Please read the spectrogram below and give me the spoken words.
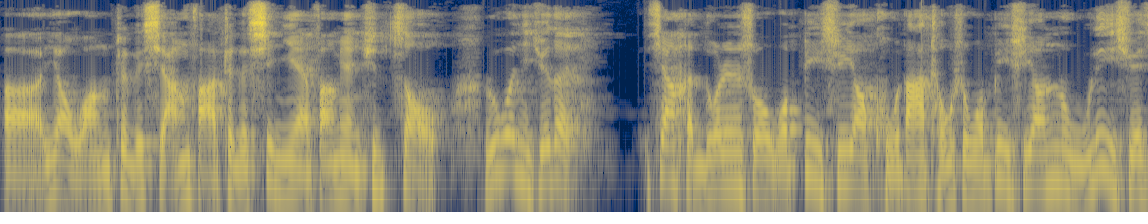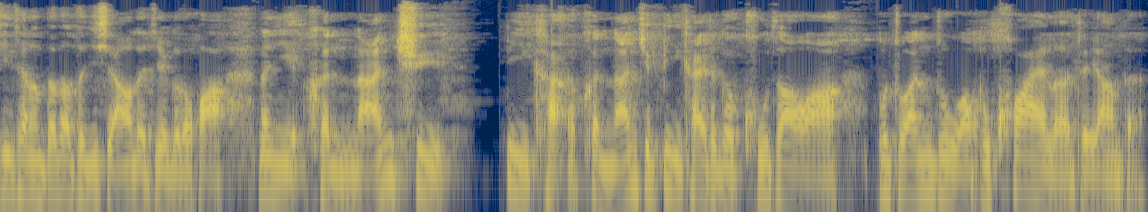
呃，要往这个想法、这个信念方面去走。如果你觉得，像很多人说，我必须要苦大仇深，我必须要努力学习才能得到自己想要的结果的话，那你很难去避开，很难去避开这个枯燥啊、不专注啊、不快乐这样的。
